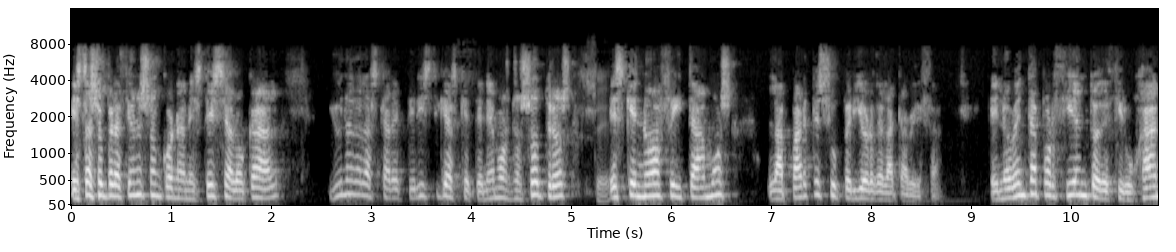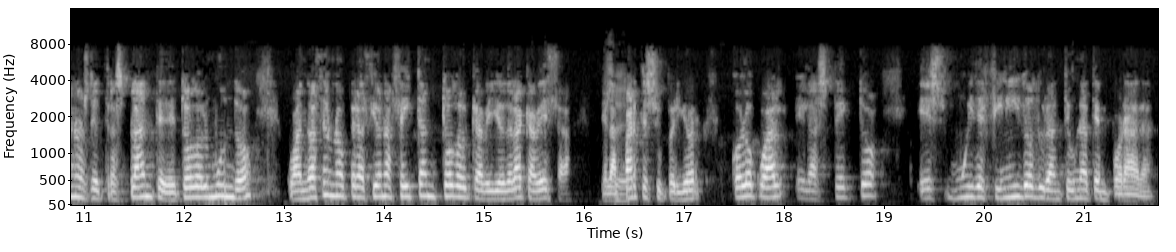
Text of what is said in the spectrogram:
Estas operaciones son con anestesia local y una de las características que tenemos nosotros es que no afeitamos la parte superior de la cabeza. El 90% de cirujanos de trasplante de todo el mundo, cuando hacen una operación, afeitan todo el cabello de la cabeza, de la parte superior, con lo cual el aspecto es muy definido durante una temporada.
